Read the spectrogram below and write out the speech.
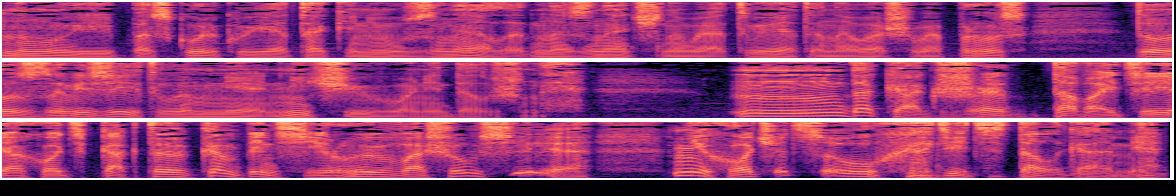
Ну и поскольку я так и не узнал однозначного ответа на ваш вопрос, то за визит вы мне ничего не должны. «Да как же, давайте я хоть как-то компенсирую ваши усилия. Не хочется уходить с долгами».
